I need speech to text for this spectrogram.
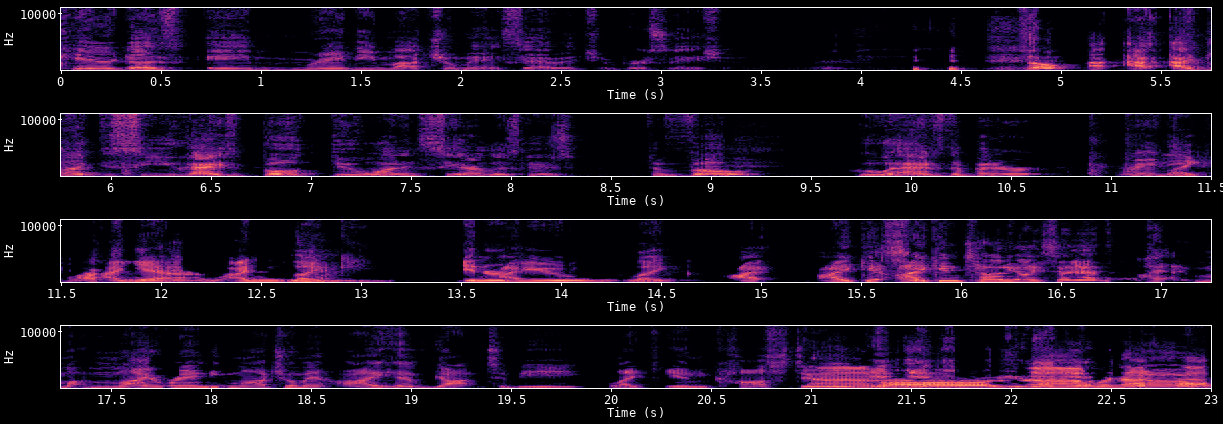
Care does a Randy Macho Man Savage impersonation. so I, I- I'd like to see you guys both do one and see our listeners to vote who has the better Randy. Like, Macho I, yeah, Man. I need like interview, like I can I can tell you, like I said, I, my, my Randy Macho Man, I have got to be like in costume. Nah, It- no. it- Oh, No, not. we're not- no, uh,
